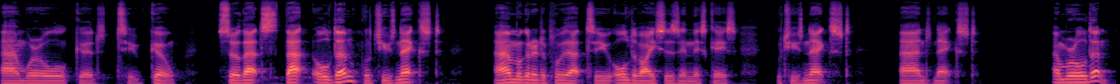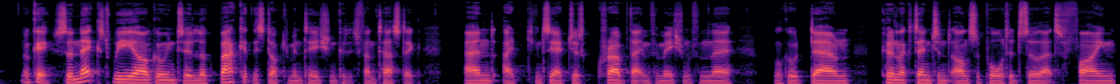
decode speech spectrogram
and we're all good to go. So that's that all done. We'll choose next and we're going to deploy that to all devices in this case. We'll choose next and next And we're all done. Okay, so next we are going to look back at this documentation because it's fantastic. And I, you can see I just grabbed that information from there. We'll go down. Kernel extensions aren't supported, so that's fine.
